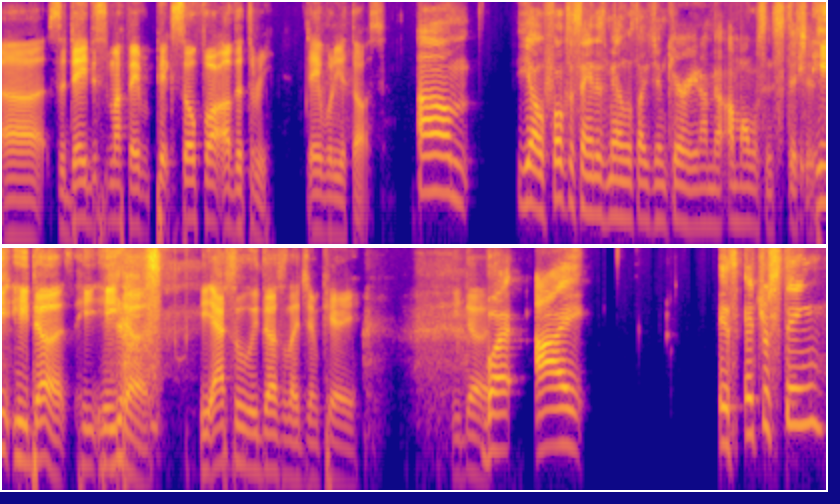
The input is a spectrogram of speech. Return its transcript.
Uh, so Dave, this is my favorite pick so far of the three. Dave, what are your thoughts? Um, yo, folks are saying this man looks like Jim Carrey, and I'm I'm almost in stitches. He he does. He he yes. does. He absolutely does look like Jim Carrey. He does. But I, it's interesting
